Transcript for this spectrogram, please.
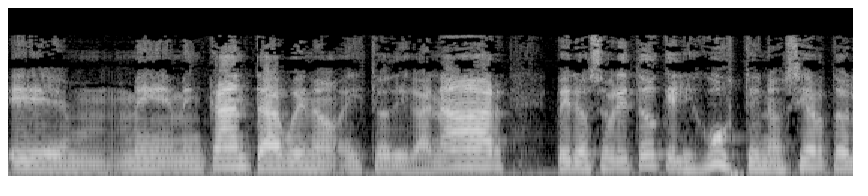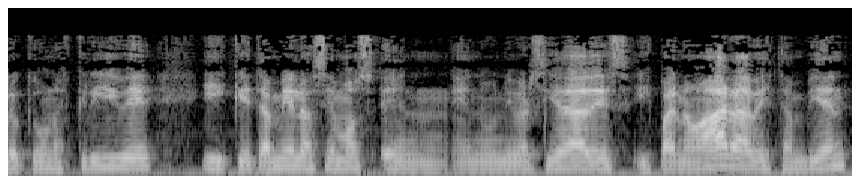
eh, me, me encanta, bueno, esto de ganar, pero sobre todo que les guste, ¿no es cierto?, lo que uno escribe y que también lo hacemos en, en universidades hispanoárabes también,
